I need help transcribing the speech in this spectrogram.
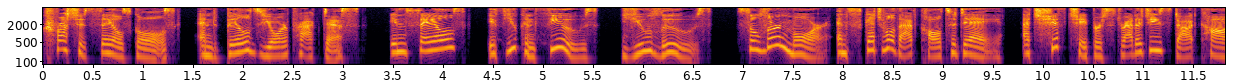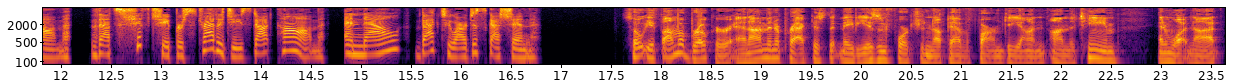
crushes sales goals, and builds your practice. In sales, if you confuse, you lose. So learn more and schedule that call today at shiftshaperstrategies.com. That's shiftshaperstrategies.com. And now back to our discussion. So if I'm a broker and I'm in a practice that maybe isn't fortunate enough to have a PharmD on on the team and whatnot,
